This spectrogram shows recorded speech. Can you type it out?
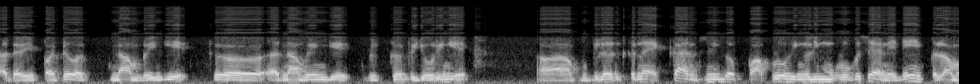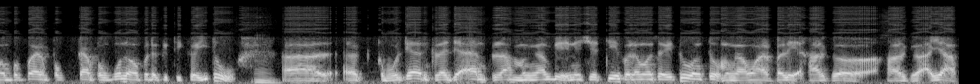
uh, daripada 6 ringgit ke 6 ringgit ke 7 ringgit Ah, apabila kenaikan sehingga 40 hingga 50% ini telah membebankan pengguna pada ketika itu. Hmm. Uh, kemudian kerajaan telah mengambil inisiatif pada masa itu untuk mengawal balik harga harga ayam.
